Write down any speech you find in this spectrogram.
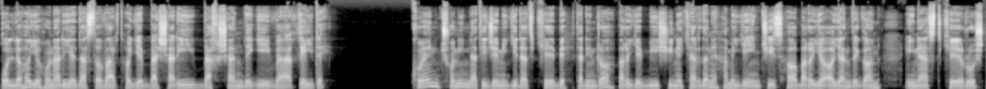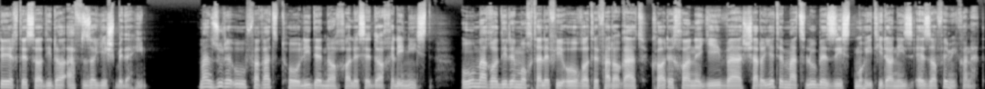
قله های هنری دستاوردهای بشری، بخشندگی و غیره. کوئن چنین نتیجه می‌گیرد که بهترین راه برای بیشینه کردن همه این چیزها برای آیندگان این است که رشد اقتصادی را افزایش بدهیم. منظور او فقط تولید ناخالص داخلی نیست، او مقادیر مختلفی اوقات فراغت، کار خانگی و شرایط مطلوب زیست محیطی را نیز اضافه می کند.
